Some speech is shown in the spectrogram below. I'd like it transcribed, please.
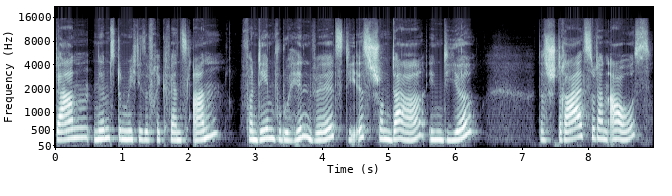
dann nimmst du nämlich diese Frequenz an von dem, wo du hin willst, die ist schon da in dir. Das strahlst du dann aus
